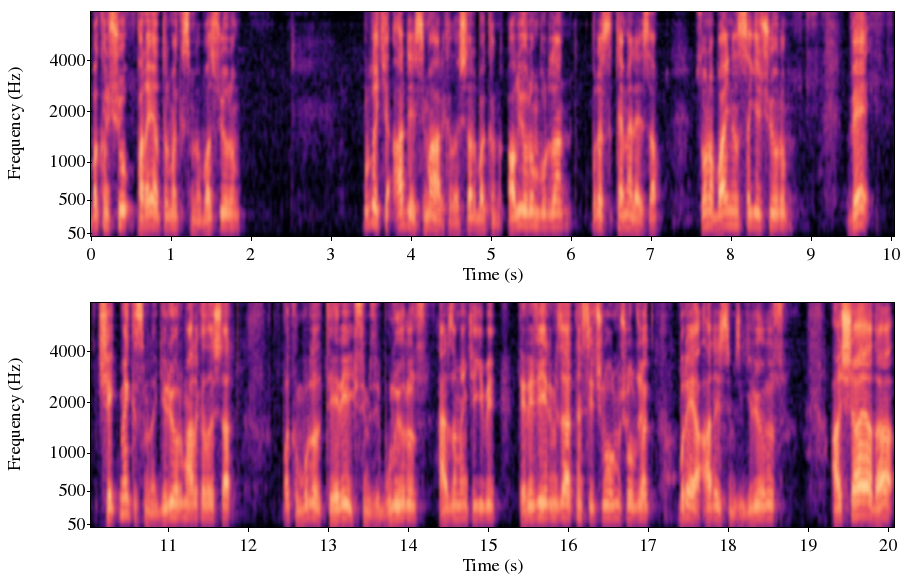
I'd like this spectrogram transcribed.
Bakın şu para yatırma kısmına basıyorum. Buradaki adresimi arkadaşlar bakın alıyorum buradan. Burası temel hesap. Sonra Binance'a geçiyorum. Ve çekme kısmına giriyorum arkadaşlar. Bakın burada da TRX'imizi buluyoruz. Her zamanki gibi TRC yerimiz zaten seçili olmuş olacak. Buraya adresimizi giriyoruz. Aşağıya da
